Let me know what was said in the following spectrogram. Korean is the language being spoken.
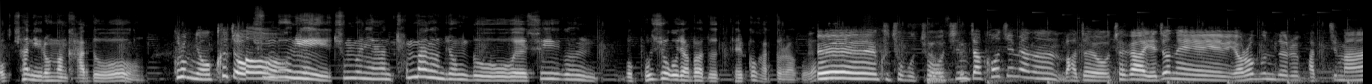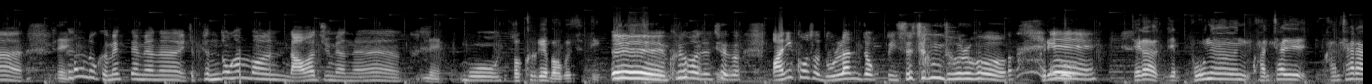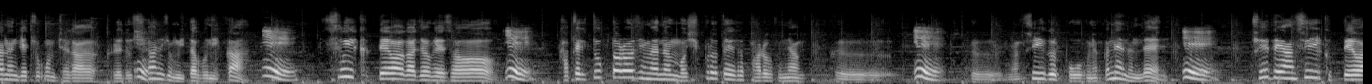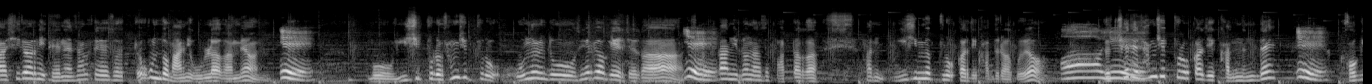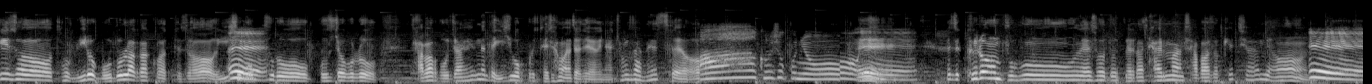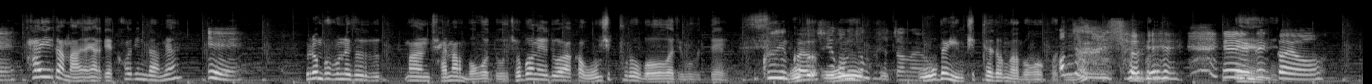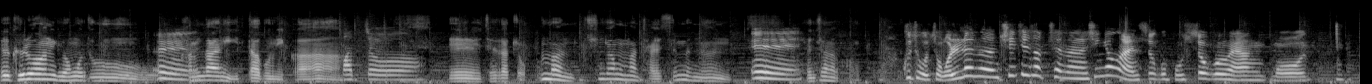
업산이로만 가도 그럼요. 크죠. 충분히 충분히 한 천만 원 정도의 수익은 뭐 보수적으로 잡아도 될 것 같더라고요. 예, 그쵸, 그쵸. 그렇죠. 진짜 커지면은, 맞아요. 제가 예전에 여러분들을 봤지만, 네, 그 정도 금액 되면은, 이제 변동 한번 나와주면은, 네. 뭐, 더 크게 먹을 수도 있고. 예, 그래가지고. 제가 많이 커서 놀란 적도 있을 정도로. 그리고 예, 제가 이제 보는 관찰 관찰하는 게 조금 제가 그래도 예. 시간이 좀 있다 보니까 예, 수익 극대화 과정에서 예, 갑자기 뚝 떨어지면은 뭐 10%대에서 바로 그냥 그, 예, 그 그냥 수익을 보고 그냥 끝냈는데 예, 최대한 수익 극대화 실현이 되는 상태에서 조금 더 많이 올라가면 예, 뭐 20% 30% 오늘도 새벽에 제가 예. 잠깐 일어나서 봤다가 한 20몇 프로까지 가더라고요. 아, 예, 최대 30%까지 갔는데 예, 거기서 더 위로 못 올라갈 것 같아서 25% 보수적으로 잡아보자 했는데 25% 되자마자 제가 그냥 청산했어요. 아, 그러셨군요. 네. 그래서 그런 부분에서도 내가 잘만 잡아서 캐치하면 예, 예, 파이가 만약에 커진다면 예. 그런 부분에서만 잘만 먹어도 저번에도 아까 50% 먹어가지고 그때 그러니까요. 오- 엄청 크셨잖아요. 560대던가 먹었거든요. 엄청 그랬어요. 예, 예, 네. 그러니까요. 네, 그런 경우도 네. 간간히 있다 보니까 맞죠. 예 제가 조금만 신경만 잘 쓰면은 예. 괜찮을 것 같고 그쵸, 그쵸. 원래는 취지 자체는 신경을 안 쓰고 보수적으로 그냥 뭐,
